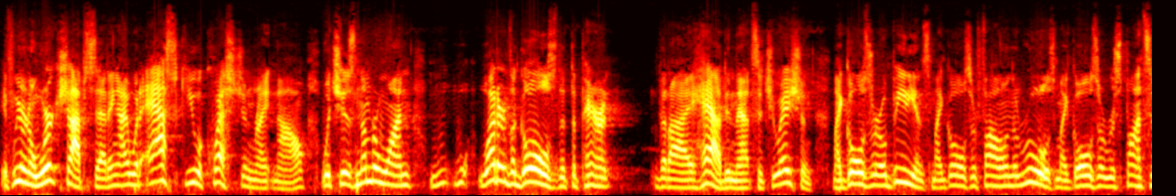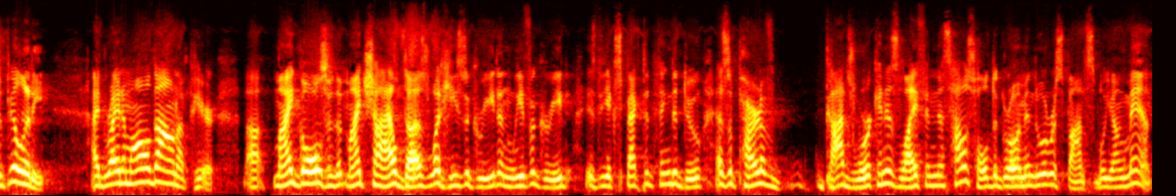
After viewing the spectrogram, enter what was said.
if we were in a workshop setting, I would ask you a question right now, which is number one, what are the goals that the parent that I had in that situation? My goals are obedience, my goals are following the rules, my goals are responsibility. I'd write them all down up here. Uh, my goals are that my child does what he's agreed and we've agreed is the expected thing to do as a part of God's work in his life in this household to grow him into a responsible young man.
